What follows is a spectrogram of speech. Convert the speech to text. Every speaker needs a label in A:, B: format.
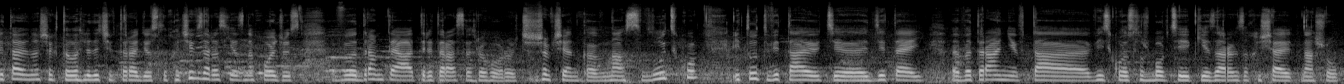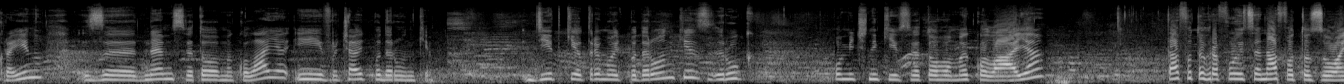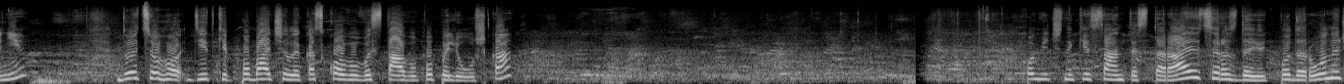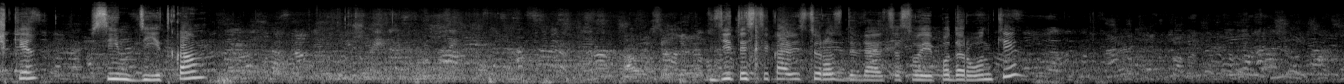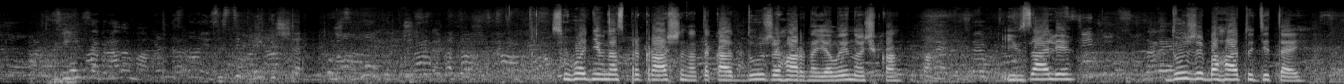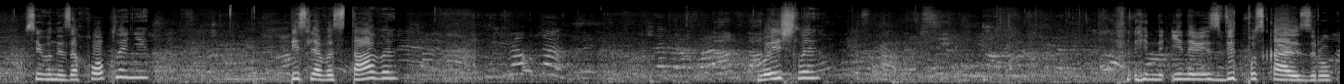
A: Вітаю наших телеглядачів та радіослухачів. Зараз я знаходжусь в драмтеатрі Тараса Григоровича Шевченка в нас в Луцьку. І тут вітають е, дітей, ветеранів та військовослужбовців, які зараз захищають нашу Україну з Днем Святого Миколая і вручають подарунки. Дітки отримують подарунки з рук помічників Святого Миколая та фотографуються на фотозоні. До цього дітки побачили казкову виставу Попелюшка. Помічники Санти стараються, роздають подаруночки всім діткам. Діти з цікавістю роздивляються свої подарунки.
B: Забрала мама.
A: Сьогодні в нас прикрашена така дуже гарна ялиночка. І в залі дуже багато дітей. Всі вони захоплені після вистави. Вийшли і не відпускають з рук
